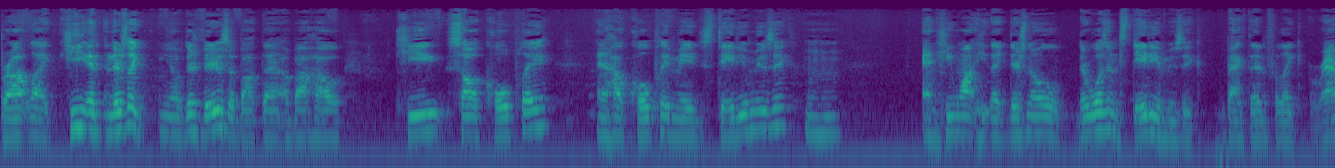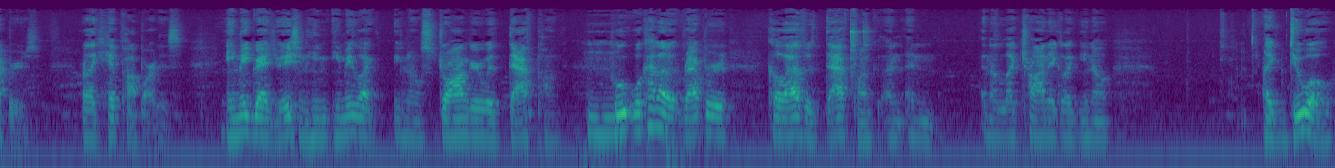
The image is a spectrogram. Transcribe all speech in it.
brought like he and, and there's like you know there's videos about that about how he saw Coldplay and how Coldplay made stadium music Mm-hmm. and he want he like there's no there wasn't stadium music back then for like rappers or like hip hop artists. And he made graduation. He he made like you know stronger with Daft Punk. Mm-hmm. Who what kind of rapper collabs with Daft Punk and and an electronic like you know like duo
